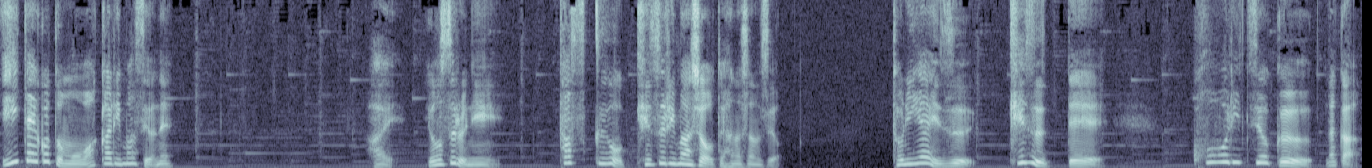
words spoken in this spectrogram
言いたいことも分かりますよね。はい。要するに、タスクを削りましょうという話なんですよ。とりあえず、削って、効率よく、なんか、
